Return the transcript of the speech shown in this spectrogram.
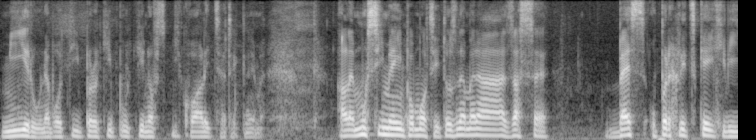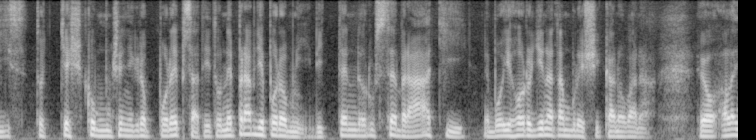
míru nebo tí protiputinovský koalice, řekněme. Ale musíme jim pomoci. To znamená zase bez uprchlických víz to těžko může někdo podepsat. Je to nepravděpodobný. Když ten Rus se vrátí, nebo jeho rodina tam bude šikanovaná. Jo, ale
